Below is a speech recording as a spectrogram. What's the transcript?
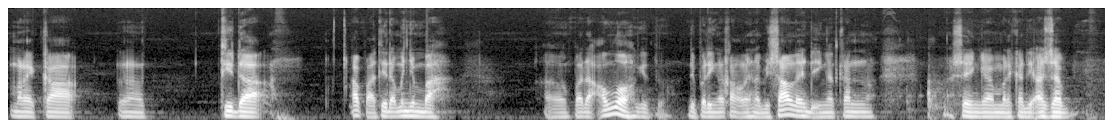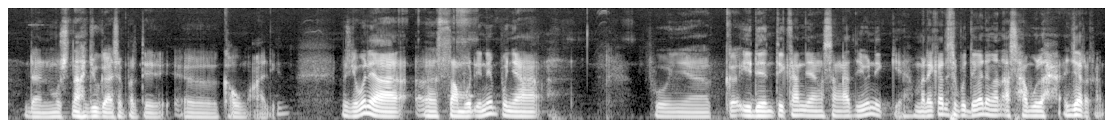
mereka uh, tidak apa tidak menyembah uh, pada Allah gitu. Diperingatkan oleh Nabi Saleh diingatkan sehingga mereka diazab dan musnah juga seperti uh, kaum Adi meskipun ya uh, Samud ini punya punya keidentikan yang sangat unik ya. Mereka disebut juga dengan ashabul hajar kan.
